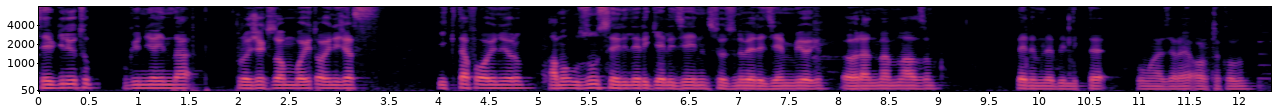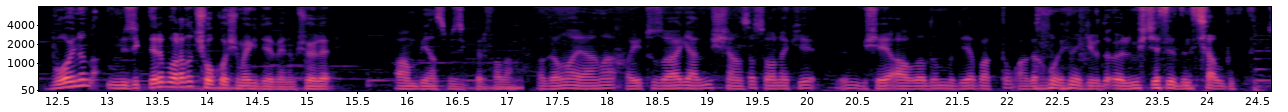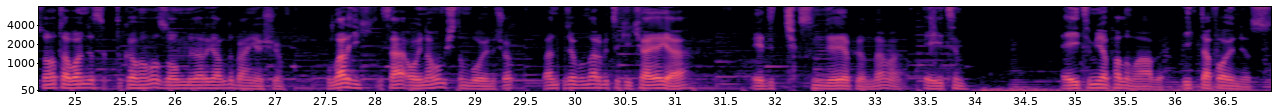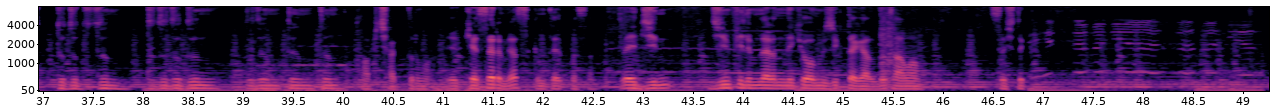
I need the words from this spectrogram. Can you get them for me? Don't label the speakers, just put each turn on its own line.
Sevgili YouTube, bugün yayında Project Zomboid oynayacağız. İlk defa oynuyorum ama uzun serileri geleceğinin sözünü vereceğim bir oyun. Öğrenmem lazım. Benimle birlikte bu maceraya ortak olun. Bu oyunun müzikleri bu arada çok hoşuma gidiyor benim. Şöyle ambiyans müzikleri falan. Agamın ayağına ayı tuzağa gelmiş şansa sonraki bir şeye avladım mı diye baktım. Agam oyuna girdi ölmüş cesedini çaldım. Sonra tabanca sıktı kafama zombiler geldi ben yaşıyorum. Bunlar sen oynamamıştın bu oyunu çok. Bence bunlar bir tık hikaye ya. Edit çıksın diye yapıyorsun değil mi? Eğitim. Eğitim yapalım abi. İlk defa oynuyoruz. Dıdıdıdın, dıdıdıdın, dıdın dın dın. Abi çaktırma. Ya keserim ya sıkıntı etmesen. Ve cin cin filmlerindeki o müzik de geldi tamam. Sıçtık.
